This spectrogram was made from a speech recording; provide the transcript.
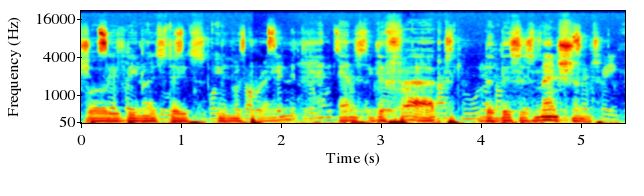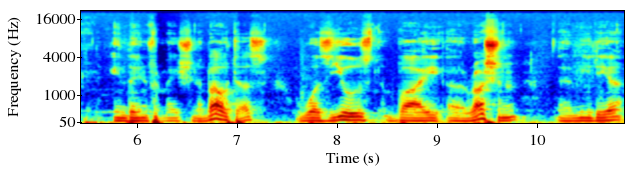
що uh, це the фейк United ньюс. States Вони in казали, це Ukraine. підтримується And Росією, the fact that this is mentioned in the information about us was used by uh, Russian uh, media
